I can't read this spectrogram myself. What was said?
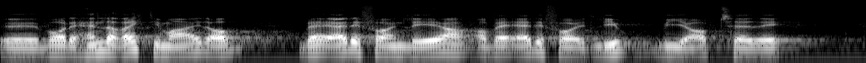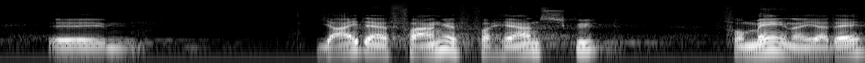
øh, hvor det handler rigtig meget om, hvad er det for en lærer, og hvad er det for et liv, vi er optaget af. Øhm, jeg, der er fange for Herrens skyld, formaner jeg da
